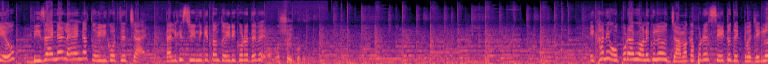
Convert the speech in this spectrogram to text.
কেউ ডিজাইনার লেহেঙ্গা তৈরি করতে চায় তাহলে কি শ্রীনিকেতন তৈরি করে দেবে? অবশ্যই করে দেবে। এখানে ওপরে আমি অনেকগুলো জামা কাপড়ের সেটও দেখতে পাচ্ছি যেগুলো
